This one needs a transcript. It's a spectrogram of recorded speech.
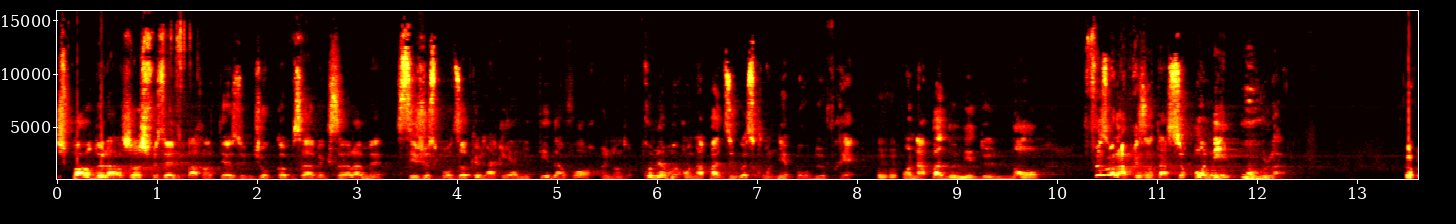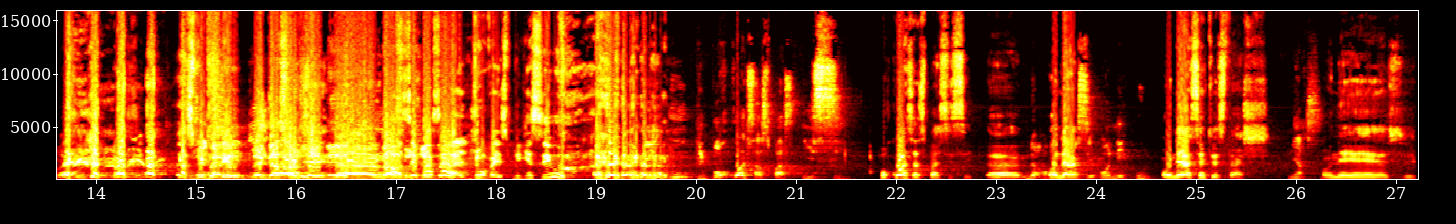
Je parle de l'argent, je faisais une parenthèse, une joke comme ça avec ça, là, mais c'est juste pour dire que la réalité d'avoir un endroit. Premièrement, on n'a pas dit où est-ce qu'on est pour de vrai. Mhm. On n'a pas donné de nom. Faisons la présentation. On est où, là? Les gars sont gênés. Euh, Non, c'est pas ça. Joe va expliquer c'est où. On est où? Puis pourquoi ça se passe ici? Pourquoi ça se passe ici? Euh, Ben, on, va on, a, commencer. on est où? on est à Saint-Eustache. Merci. On est sur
